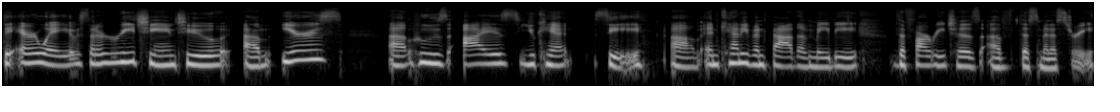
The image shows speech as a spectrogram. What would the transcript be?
the airwaves that are reaching to um, ears uh, whose eyes you can't see. Um, and can't even fathom maybe the far reaches of this ministry.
